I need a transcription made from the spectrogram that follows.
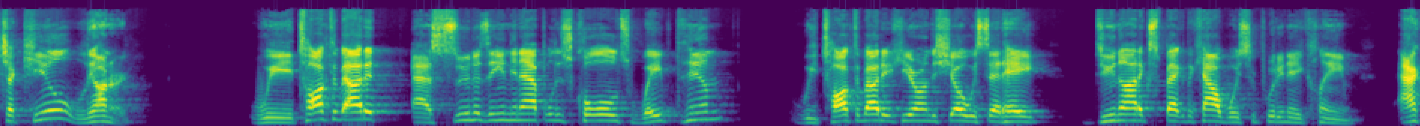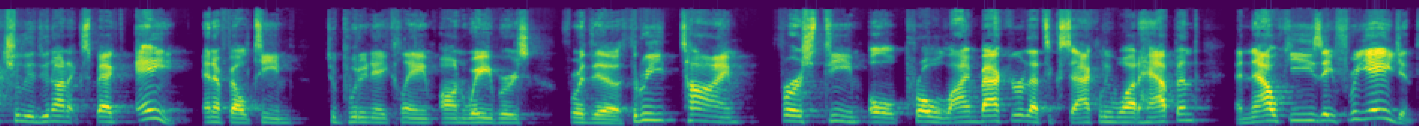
Shaquille Leonard. We talked about it as soon as the Indianapolis Colts waived him. We talked about it here on the show. We said, hey, do not expect the Cowboys to put in a claim. Actually, do not expect any NFL team to put in a claim on waivers for the three time first team All Pro linebacker. That's exactly what happened. And now he's a free agent.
